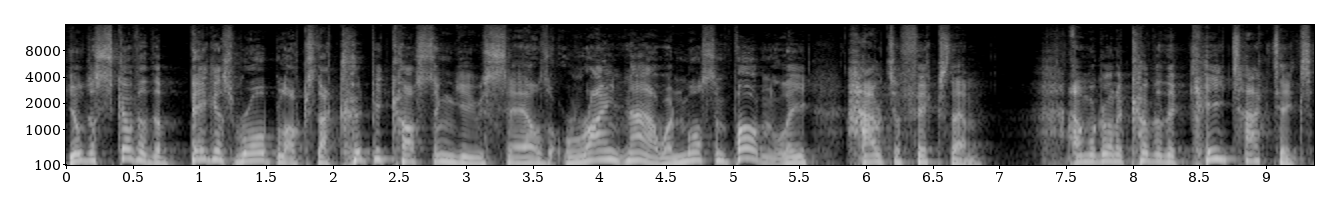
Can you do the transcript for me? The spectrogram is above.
You'll discover the biggest roadblocks that could be costing you sales right now, and most importantly, how to fix them. And we're going to cover the key tactics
